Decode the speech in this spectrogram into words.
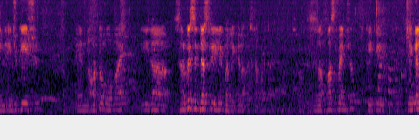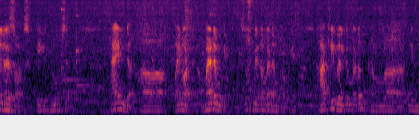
in education in automobile ಈಗ ಸರ್ವಿಸ್ ಇಂಡಸ್ಟ್ರಿಯಲ್ಲಿ ಬರಲಿಕ್ಕೆ ನಾವು ಇಷ್ಟಪಡ್ತಾ ಇದ್ದೀವಿ so this is a first venture K K jungle resorts K K groups and why not ಮೇಡಮ್ಗೆ ಸುಷ್ಮಿತಾ ಮೇಡಮ್ ಅವ್ರಿಗೆ ಹಾರ್ಟ್ಲಿ ವೆಲ್ಕಮ್ ಮೇಡಮ್ ನಮ್ಮ, ನಿಮ್ಮ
